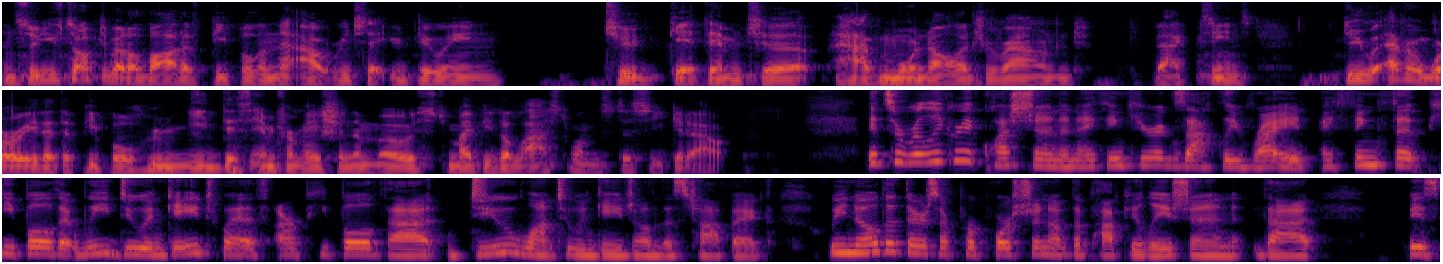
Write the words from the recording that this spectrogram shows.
And so you've talked about a lot of people in the outreach that you're doing to get them to have more knowledge around vaccines do you ever worry that the people who need this information the most might be the last ones to seek it out? It's a really great question. And I think you're exactly right. I think that people that we do engage with are people that do want to engage on this topic. We know that there's a proportion of the population that is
